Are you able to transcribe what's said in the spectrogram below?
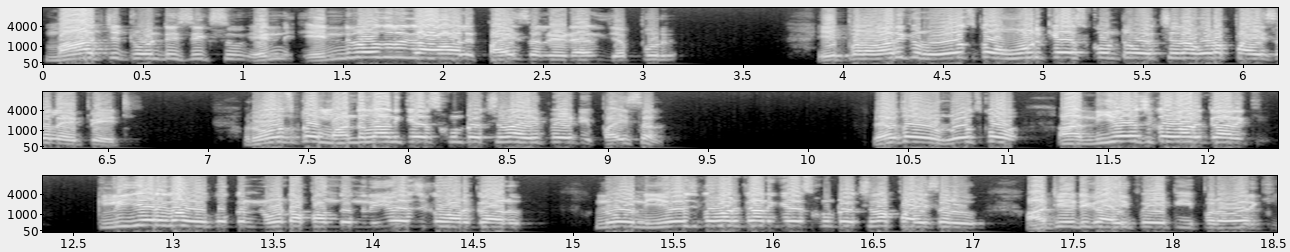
మార్చి ట్వంటీ సిక్స్ ఎన్ని ఎన్ని రోజులు కావాలి పైసలు వేయడానికి చెప్పురు ఇప్పటి వరకు రోజుకో ఊరికేసుకుంటూ వచ్చినా కూడా పైసలు అయిపోయేటి. రోజుకో మండలానికి వేసుకుంటూ వచ్చినా అయిపోయేటి పైసలు. లేదా రోజుకో ఆ నియోజకవర్గానికి క్లియర్గా ఒక్కొక్క నూట పంతొమ్మిది నియోజకవర్గాలు నువ్వు నియోజకవర్గానికి వేసుకుంటూ వచ్చిన పైసలు అటు ఇటుగా అయిపోయేటి ఇప్పటి వరకు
